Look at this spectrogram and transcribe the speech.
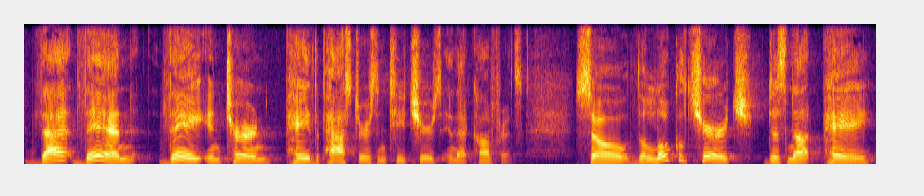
That then they in turn pay the pastors and teachers in that conference. So the local church does not pay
